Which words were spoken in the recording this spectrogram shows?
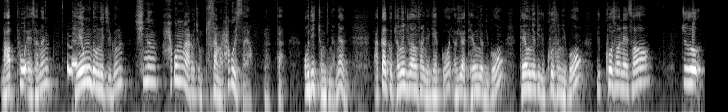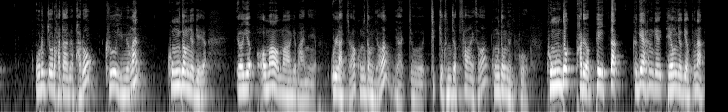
마포에서는 대영동이 지금 신흥 학원가로 지금 부상을 하고 있어요. 음, 자 어디 정도냐면 아까 그 경인중앙선을 얘기했고 여기가 대영역이고 대영역이 6호선이고 6호선에서 쭉 오른쪽으로 가다 보면 바로 그 유명한 공덕역이에요. 여기 어마어마하게 많이 올랐죠. 공덕역. 야, 저 직주 근접 상황에서 공덕역 있고 공덕 바로 옆에 있다. 그게 한게 대형역이었구나.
